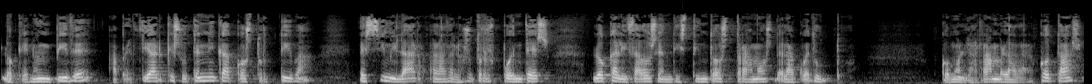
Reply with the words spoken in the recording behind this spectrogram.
lo que no impide apreciar que su técnica constructiva es similar a la de los otros puentes localizados en distintos tramos del acueducto, como en la Rambla de Alcotas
